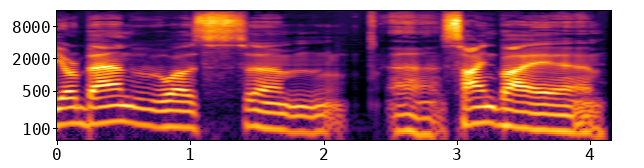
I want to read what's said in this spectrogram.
your band was um, uh, signed by um,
